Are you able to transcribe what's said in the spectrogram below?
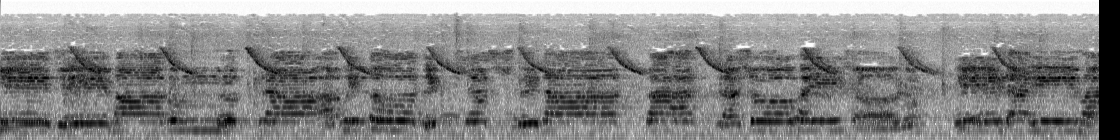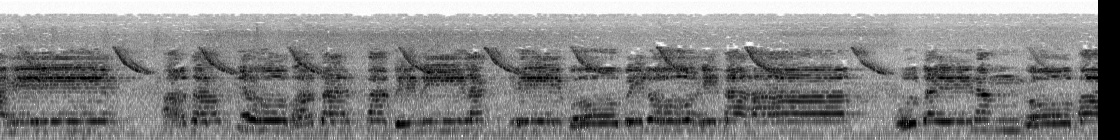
ये जेमागुम् रुद्रा अभितो दिक्षश्रिता सहस्रशो वैशागुम् हेडहीमहे असभ्यो भसर्पभिमीलक्ष्मी गोपिलोहितः उदैनम् गोपा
